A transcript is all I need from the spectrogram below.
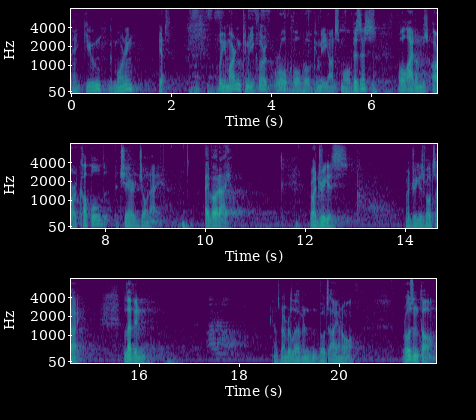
Thank you. Good morning. Yes. William Martin, Committee Clerk, roll call vote Committee on Small Business. All items are coupled. Chair Gjonaj. I vote aye. Rodriguez. Rodriguez votes aye. Levin. Councilmember Levin votes aye on all. Rosenthal.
